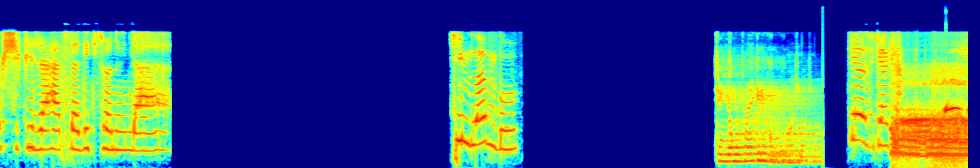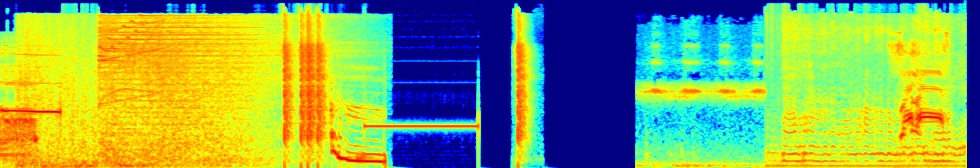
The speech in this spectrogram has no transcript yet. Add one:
Çok şükür rahatladık sonunda. Kim lan bu? Senin yamultmaya gerek yok mu acaba? Gel gel.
